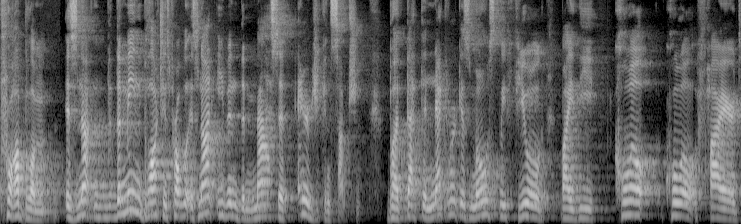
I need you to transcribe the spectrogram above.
problem is not, the main blockchain's problem is not even the massive energy consumption but that the network is mostly fueled by the coal, coal-fired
